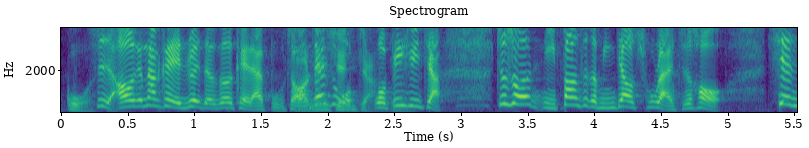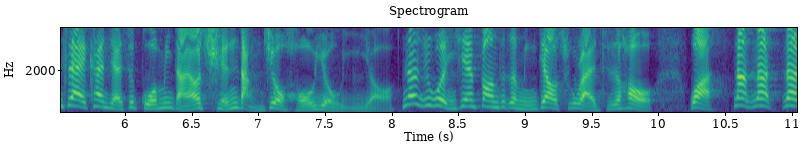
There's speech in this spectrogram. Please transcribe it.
过，是哦，那可以瑞德哥可以来补充。但是我我必须讲，就是说你放这个民调出来之后，现在看起来是国民党要全党救侯友谊哦。那如果你现在放这个民调出来之后，哇，那那那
